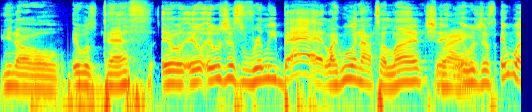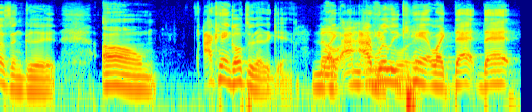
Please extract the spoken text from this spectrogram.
you know, it was death. It was it, it was just really bad. Like we went out to lunch and Right. it was just it wasn't good. Um, I can't go through that again. No, like I, I really can't. Like that that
